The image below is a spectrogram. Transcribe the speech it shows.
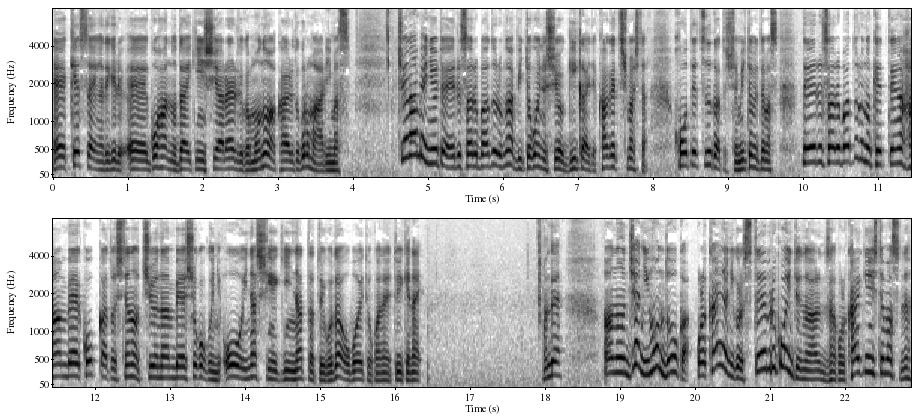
えー、決済ができる、えー、ご飯の代金支払えるとか、物は買えるところもあります。中南米においてはエルサルバドルがビットコインの使用を議会で可決しました。法定通貨として認めてます。で、エルサルバドルの決定が反米国家としての中南米諸国に大いな刺激になったということは覚えておかないといけない。んで、あの、じゃあ日本どうか？これ海外にこれステーブルコインというのがあるんですが、これ解禁してますね。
